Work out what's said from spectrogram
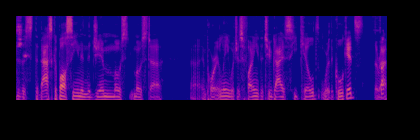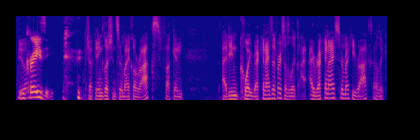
the, the basketball scene in the gym most most uh, uh, importantly which is funny the two guys he killed were the cool kids the rap Fucking duo. crazy. Chuck Inglish and sir michael rocks fucking i didn't quite recognize at first. I was like i, I recognize sir mikey rocks. I was like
